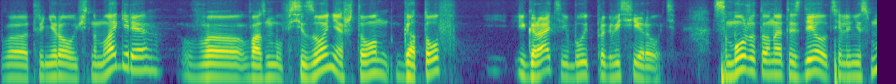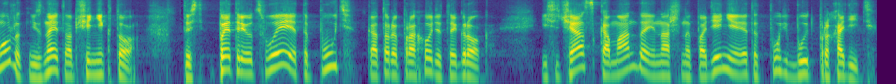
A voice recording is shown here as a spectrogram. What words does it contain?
в тренировочном лагере в, в сезоне, что он готов играть и будет прогрессировать. Сможет он это сделать или не сможет, не знает вообще никто. То есть Patriots Way — это путь, который проходит игрок. И сейчас команда и наше нападение этот путь будет проходить.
